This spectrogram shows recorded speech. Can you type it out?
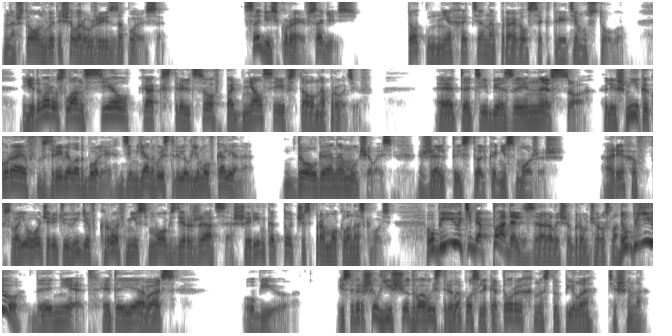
На что он вытащил оружие из-за пояса. «Садись, Кураев, садись». Тот нехотя направился к третьему стулу. Едва Руслан сел, как Стрельцов поднялся и встал напротив. «Это тебе за Инессо!» Лишь миг и Кураев взревел от боли. Демьян выстрелил ему в колено. Долго она мучилась. Жаль, ты столько не сможешь. Орехов, в свою очередь, увидев кровь, не смог сдержаться. Ширинка тотчас промокла насквозь. «Убью тебя, падаль!» – заорал еще громче Руслан. «Убью!» «Да нет, это я вас убью». И совершил еще два выстрела, после которых наступила тишина.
